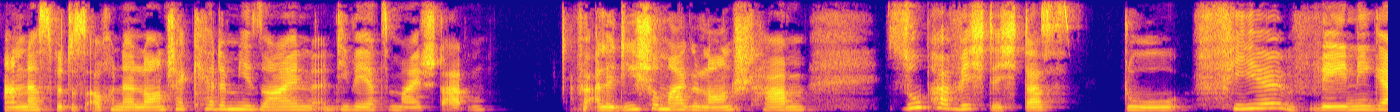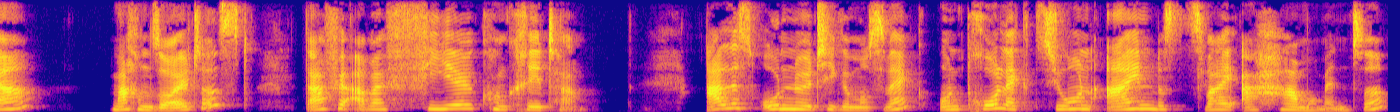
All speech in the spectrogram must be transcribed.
Anders wird es auch in der Launch Academy sein, die wir jetzt im Mai starten. Für alle, die schon mal gelauncht haben, super wichtig, dass du viel weniger machen solltest, dafür aber viel konkreter. Alles Unnötige muss weg und pro Lektion ein bis zwei Aha-Momente,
